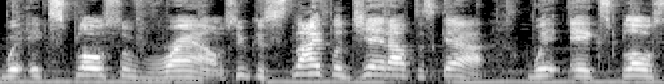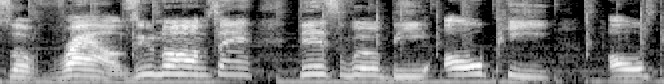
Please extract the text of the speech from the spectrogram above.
with explosive rounds. You could snipe a jet out the sky with explosive rounds. You know what I'm saying? This will be OP OP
